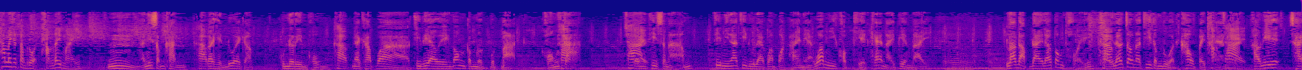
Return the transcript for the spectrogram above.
ถ้าไม่ใช่ตำรวจทำได้ไหม อืมอันนี้สำคัญครับ เราเห็นด้วยกับคุณนรินทร์พงศ์ครับ นะครับว่า TPL เองต้องกำหนดบทบาทของครับ การดใช่เจ้าหน้าที่สนามที่มีหน้าที่ดูแลความปลอดภัยเนี่ยว่ามีขอบเขตแค่ไหนเพียงไร อืม ระดับใดแล้วต้องถอยคถรับอยแล้วเจ้าหน้าที่ตำรวจเข้าไปแทครับนใช่ คราวนี้ใช้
